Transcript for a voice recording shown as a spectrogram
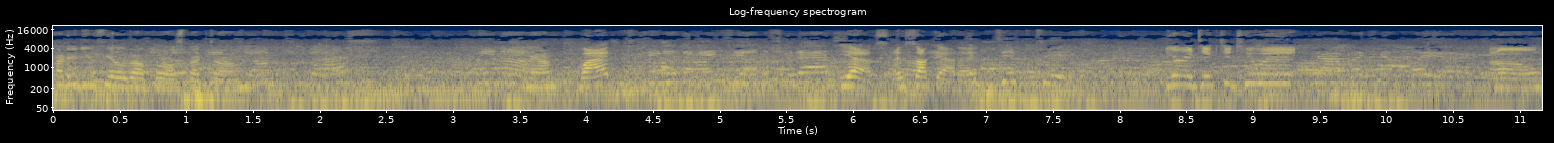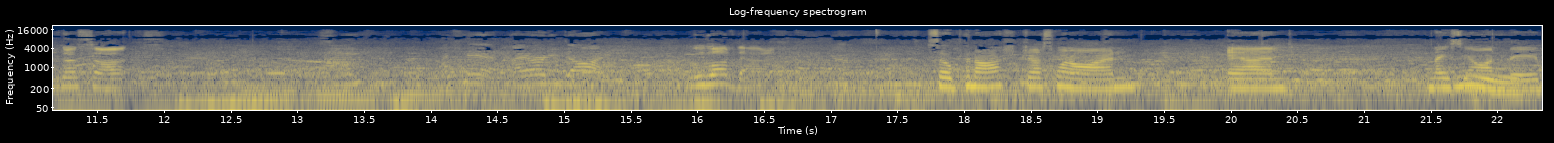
How did you feel about Coral Spectrum? Yeah. What? Yes, I suck at it. Addicted. You're addicted to it? Yeah, but I can't play it. Oh, that sucks. We love that. So Panache just went on, and nice yawn, babe.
